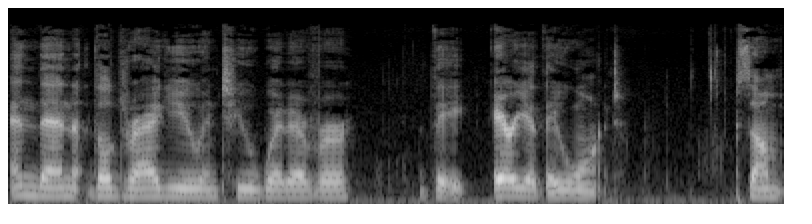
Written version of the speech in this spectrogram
and then they'll drag you into whatever the area they want. Some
